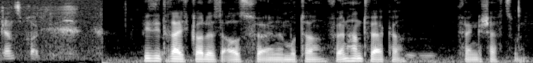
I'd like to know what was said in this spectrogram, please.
Ganz praktisch. Wie sieht Reich Gottes aus für eine Mutter, für einen Handwerker, für einen Geschäftsmann?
